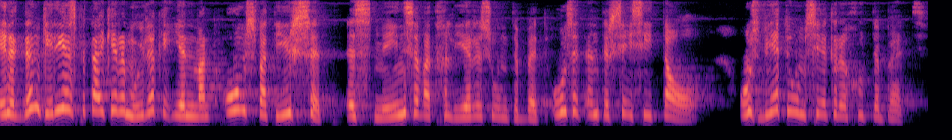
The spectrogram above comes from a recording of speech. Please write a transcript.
En ek dink hierdie is baie keer 'n moeilike een want ons wat hier sit is mense wat geleer is hoe om te bid. Ons het intersessie taal. Ons weet hoe om sekere goed te bid.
